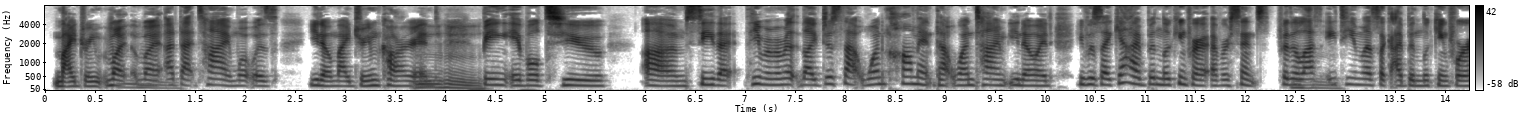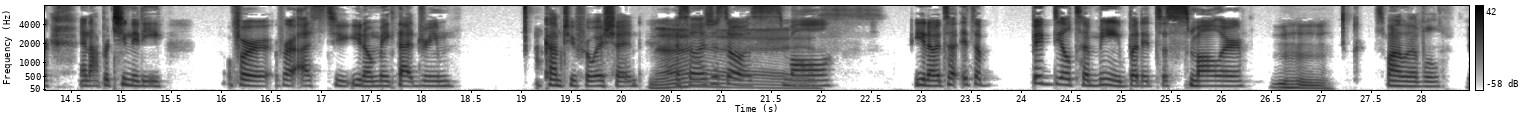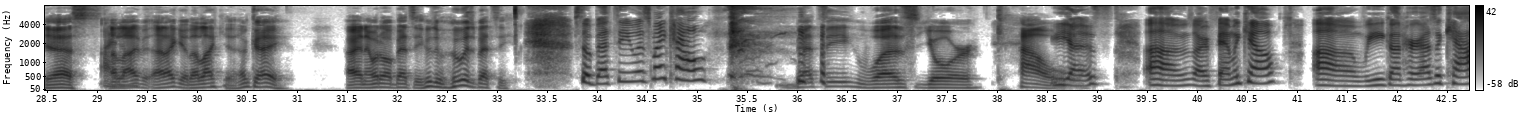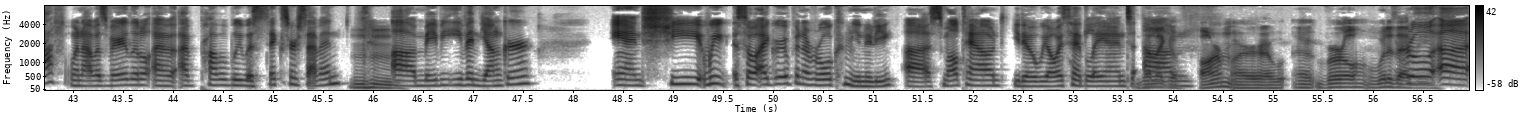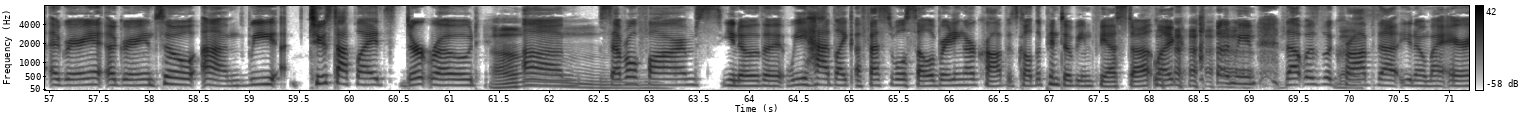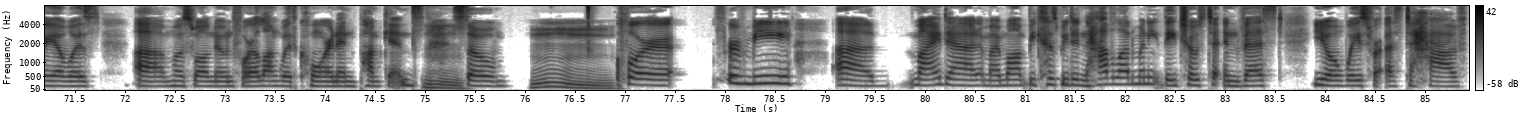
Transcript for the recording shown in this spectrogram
my dream my, my Mm. at that time what was you know my dream car and Mhm. being able to um see that he remembered like just that one comment that one time you know and he was like yeah i've been looking for it ever since for the last Mhm. 18 months like i've been looking for an opportunity for for us to you know make that dream come to fruition So it's just a small- you know it's a it's a big deal to me but it's a smaller Mhm. smaller level Yes, I, I like it. I like it. I like it. Okay. All right. Now, what about Betsy? Who who is Betsy? so betsy was my cow Betsy was your cow. Yes. Um, so our family cow. Um, we got her as a calf when I was very little. I, I probably was six or seven, Mhm. uh, maybe even younger. And she we so I grew up in a rural community, uh, small town. You know, we always had land. That like a um, farm or a, a rural? What is that rural mean? uh, agrarian agrarian. So um, we two stoplights, dirt road, um, several Mm. farms. You know, the we had like a festival celebrating our crop. It's called the Pinto Bean Fiesta. Like, I mean, that was the crop Nice. that you know my area was um, most well known for, along with corn and pumpkins. Mhm. So Mm. for for me uh my dad and my mom because we didn't have a lot of money they chose to invest you know ways for us to have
